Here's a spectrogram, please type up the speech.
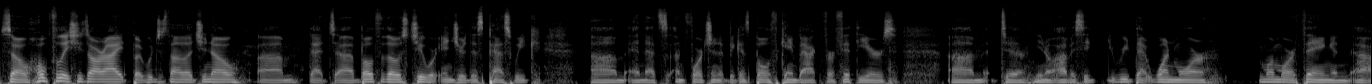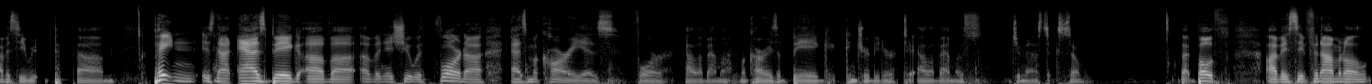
So hopefully she's all right. But we just want to let you know um, that uh, both of those two were injured this past week, um, and that's unfortunate because both came back for fifth years um, to you know obviously read that one more one more thing, and uh, obviously um, Peyton is not as big of a, of an issue with Florida as Makarri is for Alabama. Makarri is a big contributor to Alabama's gymnastics. So, but both obviously phenomenal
